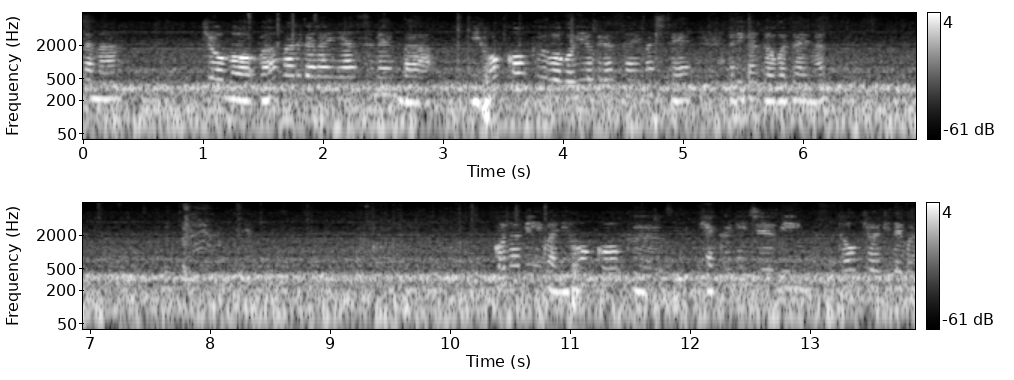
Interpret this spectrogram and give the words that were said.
様。今日もワンワールドアライアンスメンバー日本航空をご利用くださいましてありがとうございます。この便は日本航空120便東京行きでございます。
